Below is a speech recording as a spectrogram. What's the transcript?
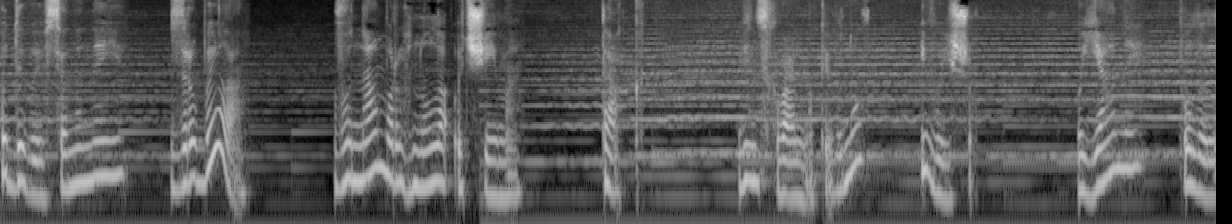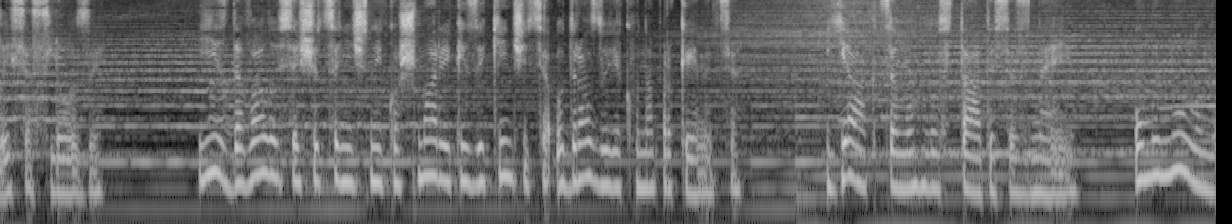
подивився на неї. Зробила? Вона моргнула очима. Так. Він схвально кивнув і вийшов. У Яни полилися сльози. Їй здавалося, що це нічний кошмар, який закінчиться одразу, як вона прокинеться. Як це могло статися з нею? У минулому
